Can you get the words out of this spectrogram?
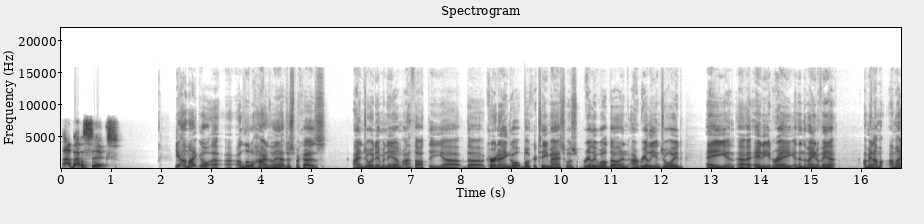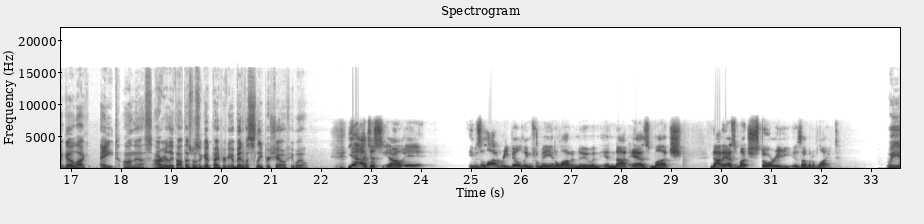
Uh, about a six. Yeah, I might go a, a, a, little higher than that just because I enjoyed MNM. I thought the, uh, the Kurt Angle Booker T match was really well done. I really enjoyed A and uh, Eddie and Rey, And then the main event. I mean, I'm, I might go like eight on this. I really thought this was a good pay per view, a bit of a sleeper show, if you will. Yeah, I just you know it, it was a lot of rebuilding for me and a lot of new and and not as much, not as much story as I would have liked. We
